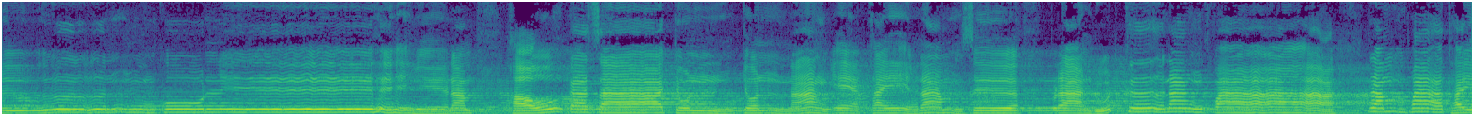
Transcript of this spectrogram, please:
ลืนโคนลืนำเขากาซาจนจนนางแอกไข่รำเสือปราณดุดคือนางฟ้ารำผ้าไทย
